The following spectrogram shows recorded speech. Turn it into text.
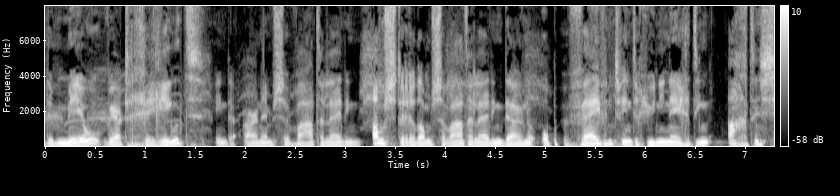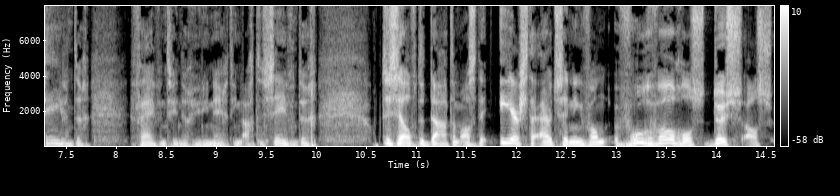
De meeuw werd geringd in de Arnhemse waterleiding, Amsterdamse waterleidingduinen op 25 juni 1978. 25 juni 1978. Op dezelfde datum als de eerste uitzending van Vroege Vogels. Dus als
